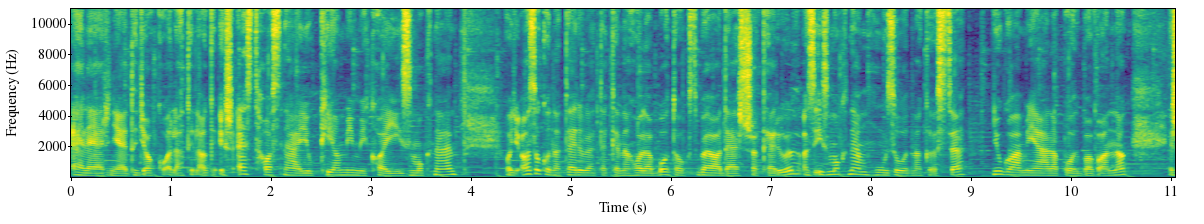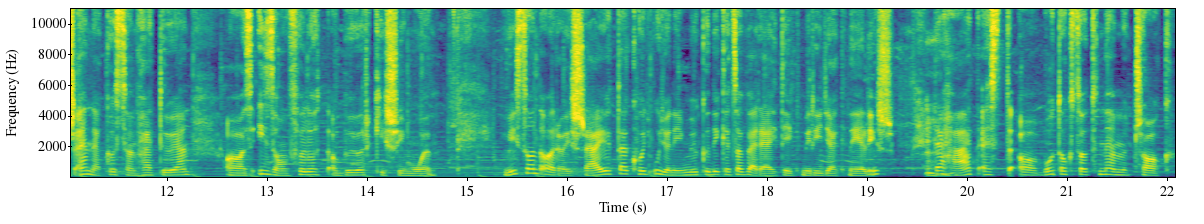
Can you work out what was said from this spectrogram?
elernyed gyakorlatilag, és ezt használjuk ki a mimikai izmoknál, hogy azokon a területeken, ahol a botox beadásra kerül, az izmok nem húzódnak össze, nyugalmi állapotban vannak, és ennek köszönhetően az izom fölött a bőr kisimul. Viszont arra is rájöttek, hogy ugyanígy működik ez a verejtékmirigyeknél is. Uh-huh. Tehát ezt a botoxot nem csak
